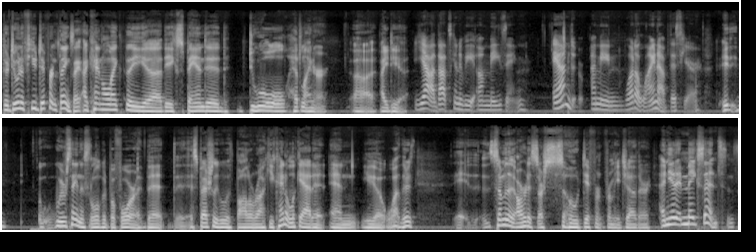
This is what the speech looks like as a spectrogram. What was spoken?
they're doing a few different things. I, I kind of like the uh, the expanded dual headliner uh, idea. Yeah, that's going to be amazing. And I mean, what a lineup this year. it we were saying this a little bit before that especially with bottle rock you kind of look at it and you go wow there's some of the artists are so different from each other and yet it makes sense it's,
